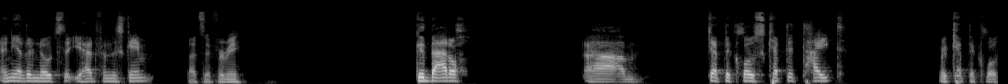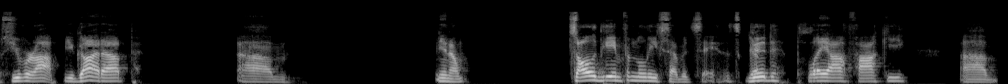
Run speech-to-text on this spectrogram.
Any other notes that you had from this game? That's it for me. Good battle. Um, kept it close, kept it tight, or kept it close. You were up. You got up. Um, you know, solid game from the Leafs. I would say it's Yep. good playoff hockey. Um,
